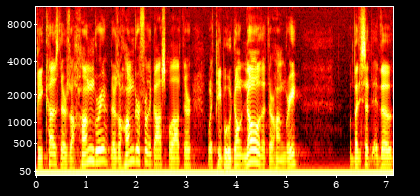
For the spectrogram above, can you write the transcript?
because there's a hungry, there's a hunger for the gospel out there with people who don't know that they're hungry. But he said the,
